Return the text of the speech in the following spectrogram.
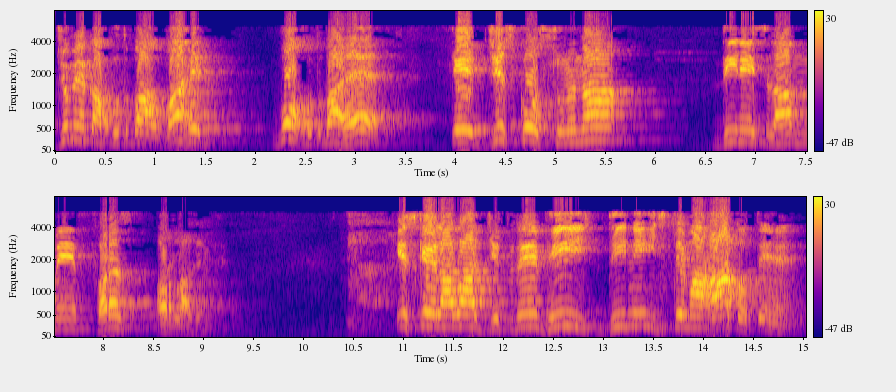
جمعہ کا خطبہ واحد، وہ خطبہ ہے کہ جس کو سننا دین اسلام میں فرض اور لازم ہے۔ اس کے علاوہ جتنے بھی دینی اجتماعات ہوتے ہیں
